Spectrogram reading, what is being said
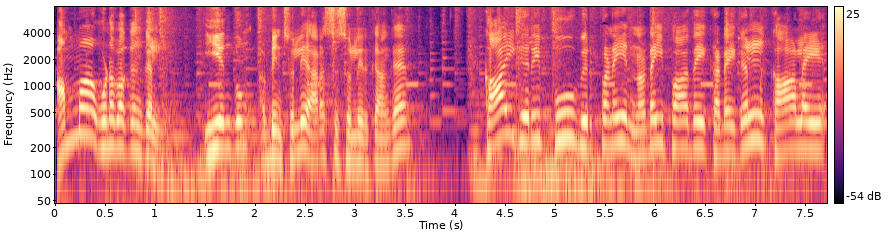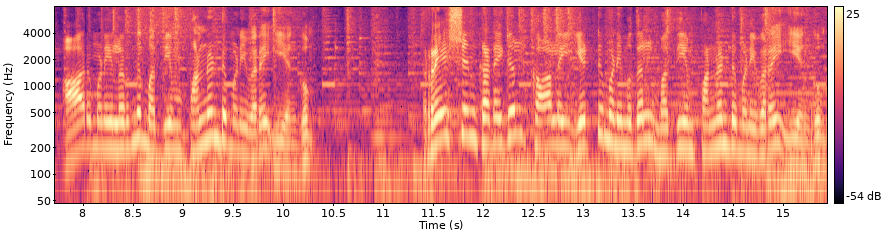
அம்மா உணவகங்கள் இயங்கும் அப்படின்னு சொல்லி அரசு சொல்லியிருக்காங்க. காய்கறி பூ விற்பனை நடைபாதை கடைகள் காலை ஆறு மணியிலிருந்து மதியம் பன்னெண்டு மணி வரை இயங்கும். ரேஷன் கடைகள் காலை எட்டு மணி முதல் மதியம் பன்னெண்டு மணி வரை இயங்கும்.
